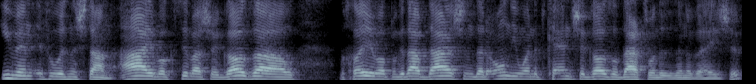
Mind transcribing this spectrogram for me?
even if it was nishtan. Ay, v'ksiv asher gozal, l'choyev ot megadav darshan, that only when it's ke'en shagazal, that's when there's a din of v'heshav.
